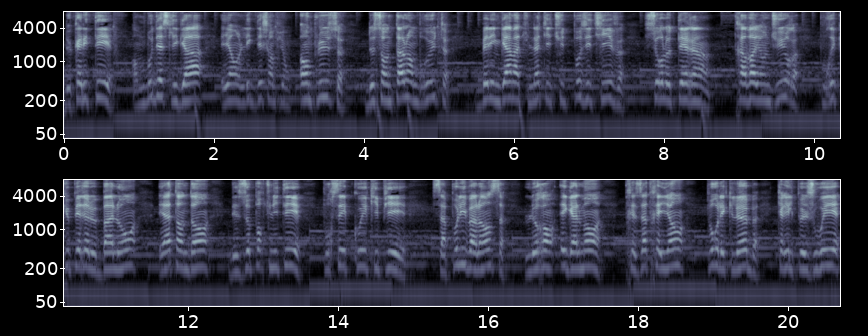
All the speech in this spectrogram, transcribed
de qualité en Bundesliga et en Ligue des Champions. En plus de son talent brut, Bellingham a une attitude positive sur le terrain, travaillant dur pour récupérer le ballon et attendant des opportunités pour ses coéquipiers. Sa polyvalence le rend également très attrayant pour les clubs car il peut jouer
